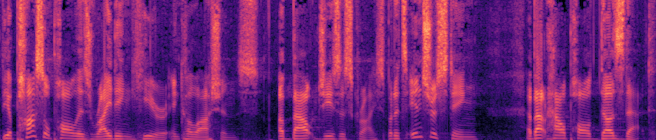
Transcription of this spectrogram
The Apostle Paul is writing here in Colossians about Jesus Christ. But it's interesting about how Paul does that.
